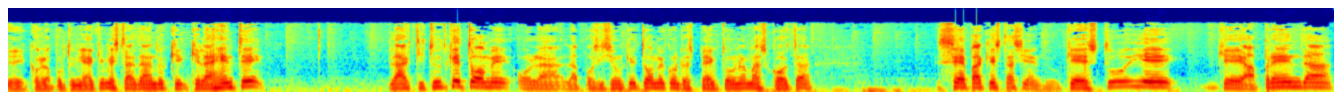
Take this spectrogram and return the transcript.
eh, con la oportunidad que me estás dando, que, que la gente, la actitud que tome o la, la posición que tome con respecto a una mascota, sepa qué está haciendo, que estudie, que aprenda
